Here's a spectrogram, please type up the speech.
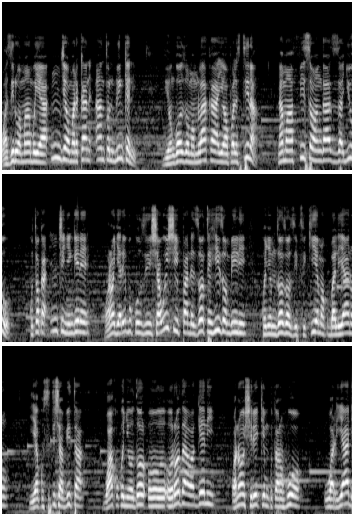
Waziri wa mambo ya nje wa Marekani Anthony Blinken, viongozi wa mamlaka ya Wapalestina na maafisa wa ngazi za juu kutoka nchi nyingine wanaojaribu kuzishawishi pande zote hizo mbili kwenye mzozo zifikie makubaliano ya kusitisha vita wako kwenye orodha ya wageni wanaoshiriki mkutano huo wa Riyadh.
